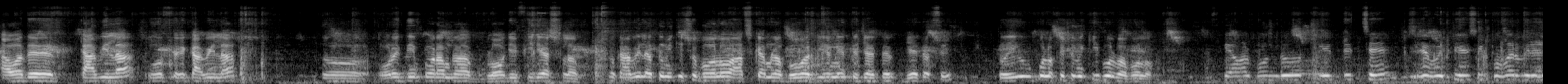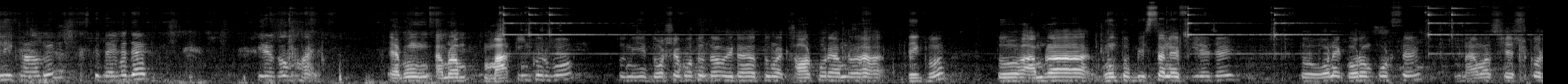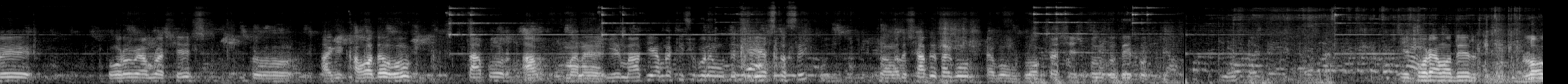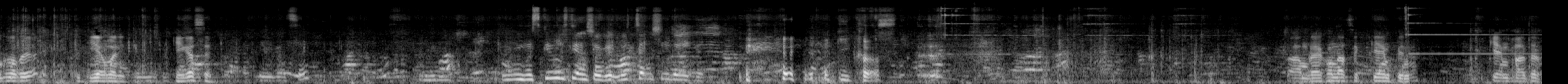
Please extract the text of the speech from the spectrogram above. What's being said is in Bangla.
আমাদের কাবিলা ওরফে কাবিলা। তো অনেকদিন পর আমরা ব্লগে ফিরে আসলাম। তো কাবিলা তুমি কিছু বলো আজকে আমরা বোবার বিরিয়ানিতে যেতে যেতেছি। তো এই উপলক্ষে তুমি কি বলবা বলো? আজকে আমার বন্ধু ট্রিট দিচ্ছে যে ঐতিহাসিক গোবার বিরিয়ানি খাওয়াবে। আজকে দেখা যাক কীরকম হয়। এবং আমরা মার্কিং করব। তুমি দশে কত দাও এটা তোমরা খাওয়ার পরে আমরা দেখব। তো আমরা গন্তব্যস্থানে ফিরে যাই। তো অনেক গরম পড়ছে। নামাজ শেষ করে গরমে আমরা শেষ তো আগে খাওয়া দাওয়া হোক তারপর মানে এর মাঝে আমরা কিছুক্ষণের মধ্যে ফিরে আসতেছি। তো আমাদের সাথে থাকুন এবং ব্লগটা শেষ পর্যন্ত দেখুন। এরপরে আমাদের ব্লগ হবে দিয়াবাড়িতে ঠিক আছে? ঠিক আছে। মুসকি মুসকি আসো কি খরচ তো আমরা এখন আছি ক্যাম্পে না? ক্যাম্প বাজার।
